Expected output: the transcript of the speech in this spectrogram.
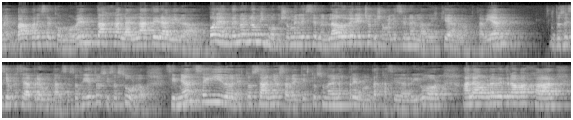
me va a aparecer como ventaja la lateralidad. Por ende, no es lo mismo que yo me lesione el lado derecho que yo me lesione el lado izquierdo. ¿Está bien? Entonces siempre se va a preguntar si sos diestro o si sos zurdo. Si me han seguido en estos años, saben que esto es una de las preguntas casi de rigor a la hora de trabajar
